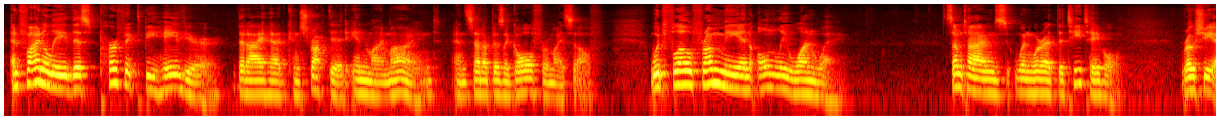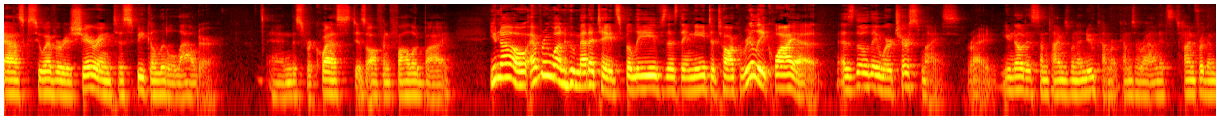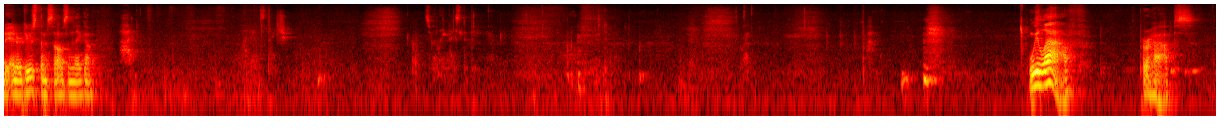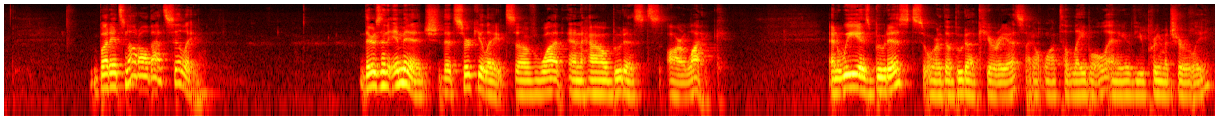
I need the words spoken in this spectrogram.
And finally, this perfect behavior that I had constructed in my mind and set up as a goal for myself would flow from me in only one way. Sometimes, when we're at the tea table, Roshi asks whoever is sharing to speak a little louder. And this request is often followed by, You know, everyone who meditates believes that they need to talk really quiet, as though they were church mice, right? You notice sometimes when a newcomer comes around, it's time for them to introduce themselves, and they go, We laugh, perhaps, but it's not all that silly. There's an image that circulates of what and how Buddhists are like. And we, as Buddhists, or the Buddha curious, I don't want to label any of you prematurely,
